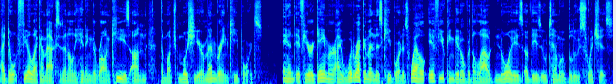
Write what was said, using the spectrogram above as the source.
I don't feel like I'm accidentally hitting the wrong keys on the much mushier membrane keyboards. And if you're a gamer, I would recommend this keyboard as well if you can get over the loud noise of these Outemu Blue switches.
